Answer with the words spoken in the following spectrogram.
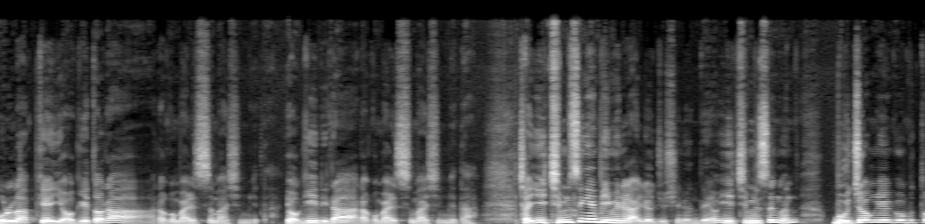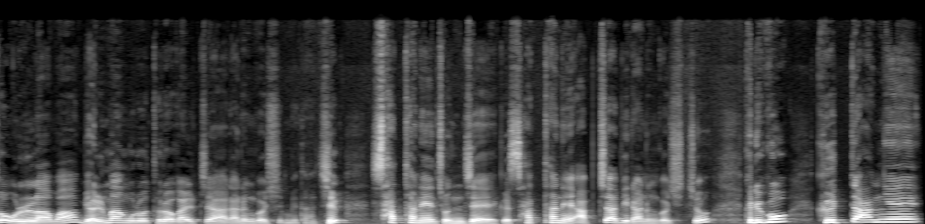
놀랍게 여기더라 라고 말씀하십니다. 여기리라 라고 말씀하십니다. 자, 이 짐승의 비밀을 알려주시는데요. 이 짐승은 무정액으로부터 올라와 멸망으로 들어갈 자라는 것입니다. 즉, 사탄의 존재, 그 사탄의 앞잡이라는 것이죠. 그리고 그 땅에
